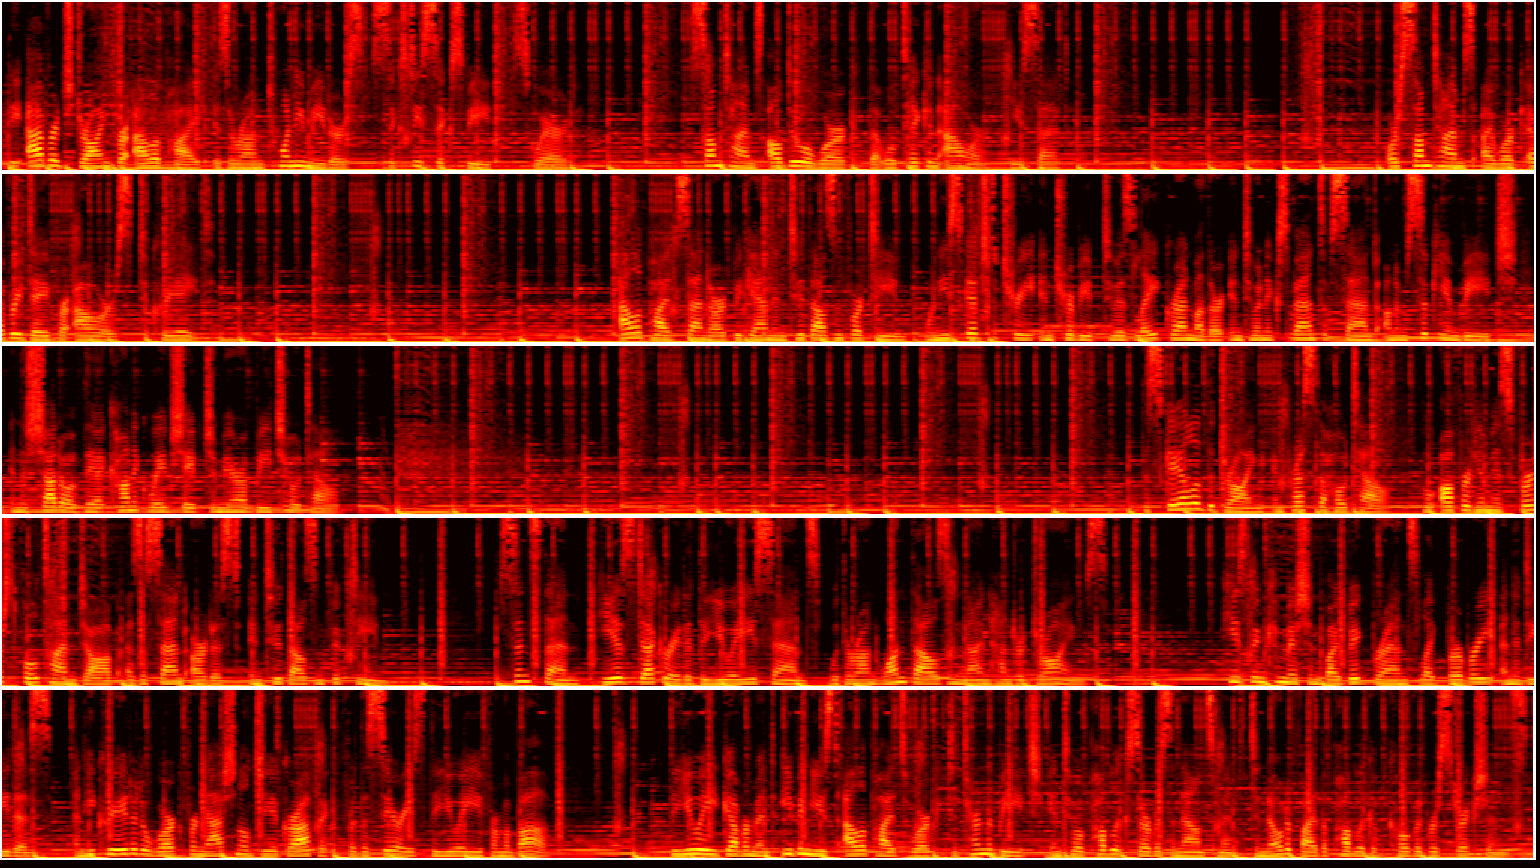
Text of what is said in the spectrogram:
The average drawing for Alapide is around 20 meters, 66 feet, squared. Sometimes I'll do a work that will take an hour, he said. Or sometimes I work every day for hours to create. Alapide sand art began in 2014 when he sketched a tree in tribute to his late grandmother into an expanse of sand on Msukeyum Beach, in the shadow of the iconic wave-shaped Jumeirah Beach Hotel. The scale of the drawing impressed the hotel, who offered him his first full-time job as a sand artist in 2015. Since then, he has decorated the UAE sands with around 1,900 drawings. He's been commissioned by big brands like Burberry and Adidas, and he created a work for National Geographic for the series The UAE from Above. The UAE government even used Alapide's work to turn the beach into a public service announcement to notify the public of COVID restrictions.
